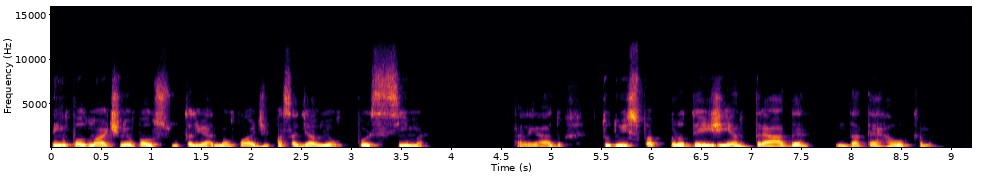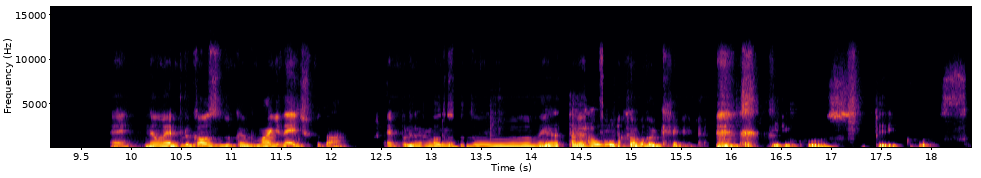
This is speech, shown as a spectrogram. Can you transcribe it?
nem o Polo Norte nem o Polo Sul, tá ligado? Não pode passar de avião por cima, tá ligado? Tudo isso para proteger a entrada da Terra Oca, mano. É, não é por causa do campo magnético, tá? É por não, causa não. do. É a Terra Oca. Oca. É perigoso, perigoso.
